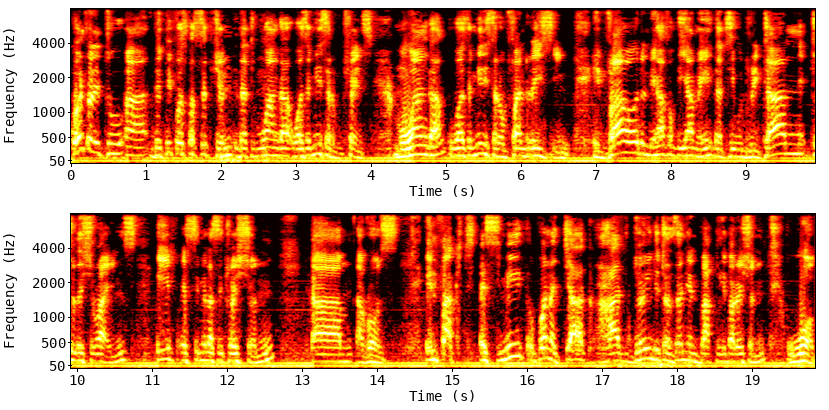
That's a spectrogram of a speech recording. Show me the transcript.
contrary to uh, the people's perception that Mwanga was a minister of defense, Mwanga was a minister of fundraising. He vowed on behalf of the army that he would return to the shrines if a similar situation um, arose. In fact, a Smith upon a Jack had joined the Tanzanian backed liberation war,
